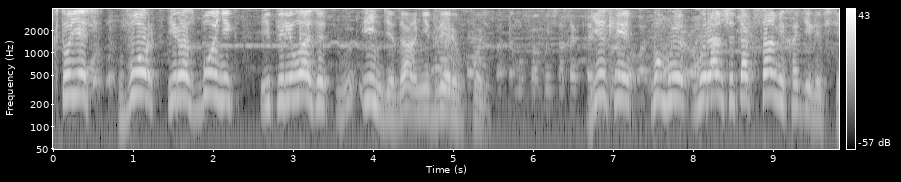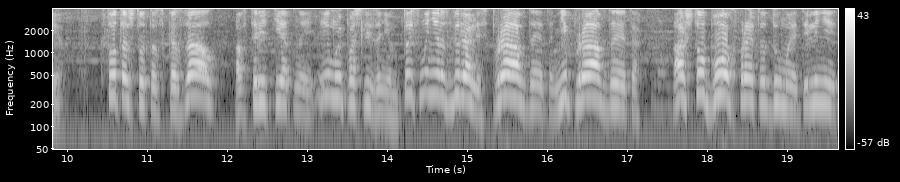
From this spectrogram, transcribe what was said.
Кто есть вор и разбойник и перелазит в Индию, да, а не дверью да. входит. Потому что обычно так Если, ну мы, мы раньше так сами ходили все. Кто-то что-то сказал, авторитетный, и мы пошли за ним. То есть мы не разбирались, правда это, неправда это. А что Бог про это думает или не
